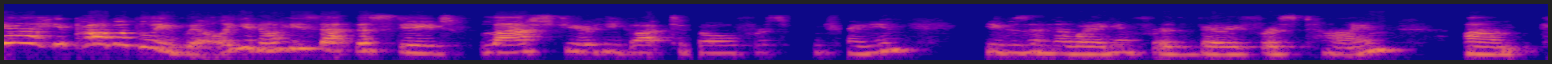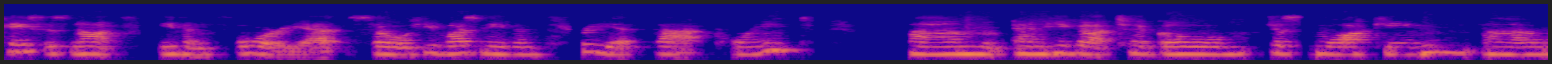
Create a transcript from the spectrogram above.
Yeah, he probably will. You know, he's at the stage. Last year, he got to go for spring training. He was in the wagon for the very first time. Um, Case is not even four yet, so he wasn't even three at that point. Um, and he got to go just walking. Uh,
